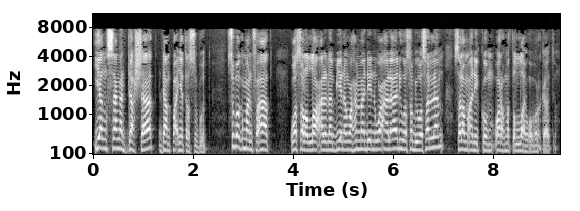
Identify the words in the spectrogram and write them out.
yang sangat dahsyat dampaknya tersebut. Semoga manfaat. Wassalamualaikum warahmatullahi wabarakatuh.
